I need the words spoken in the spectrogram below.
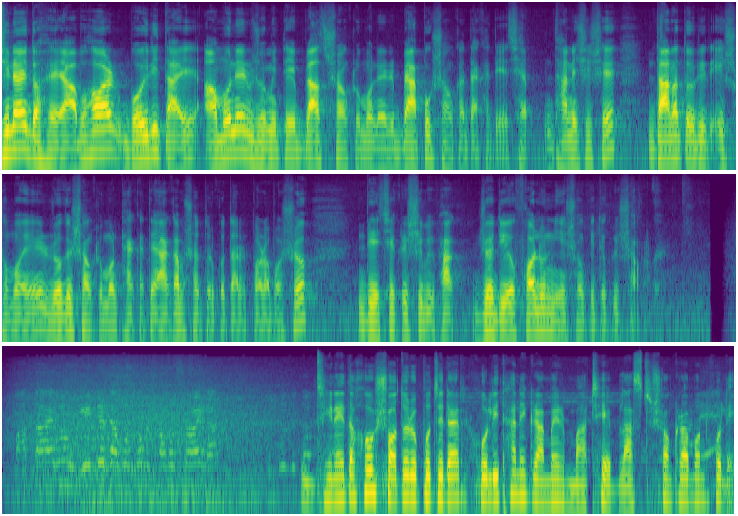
ঝিনাইদহে আবহাওয়ার বৈরিতায় আমনের জমিতে ব্লাস্ট সংক্রমণের ব্যাপক সংখ্যা দেখা দিয়েছে। ধানের শীষে দানা তৈরির এই সময়ে রোগের সংক্রমণ ঠেকাতে আগাম সতর্কতার পরামর্শ দিয়েছে কৃষি বিভাগ, যদিও ফলন নিয়ে শঙ্কিত কৃষক। ঝিনাইদহ সদর উপজেলার হলিথানি গ্রামের মাঠে ব্লাস্ট সংক্রমণ হলে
